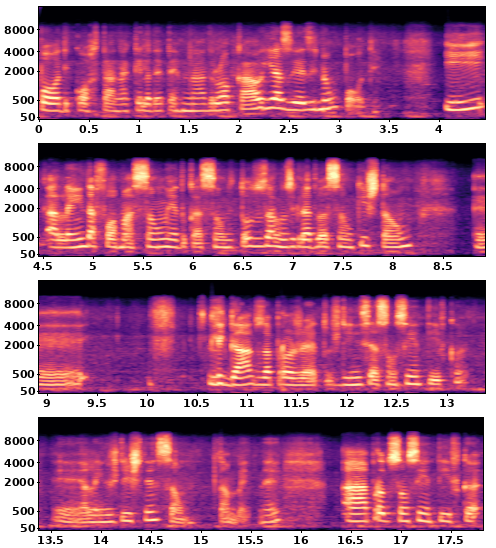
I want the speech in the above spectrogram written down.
pode cortar naquele determinado local e às vezes não pode. E além da formação em educação de todos os alunos de graduação que estão é, ligados a projetos de iniciação científica, é, além dos de extensão também, né? A produção científica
